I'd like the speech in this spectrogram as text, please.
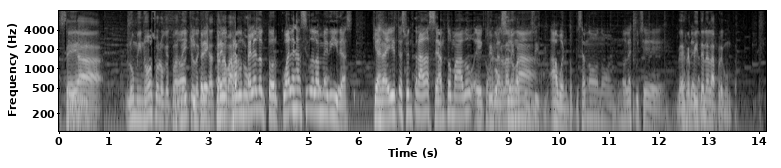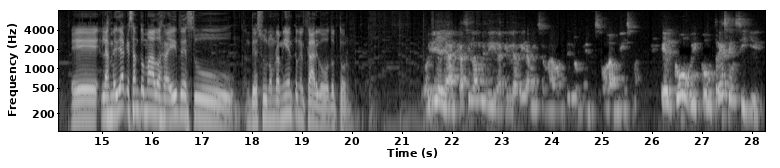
sea sí. luminoso lo que tú has dicho de que se ha pre. Preguntarle al doctor, ¿cuáles han sido las medidas que a raíz de su entrada se han tomado eh, con sí, relación a... Ah, bueno, pues quizás no, no, no la escuché. Repítele la pregunta. Eh, las medidas que se han tomado a raíz de su de su nombramiento en el cargo, doctor. Oye, Yayan, casi las medidas que le había mencionado anteriormente son las mismas. El COVID con tres sencillez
